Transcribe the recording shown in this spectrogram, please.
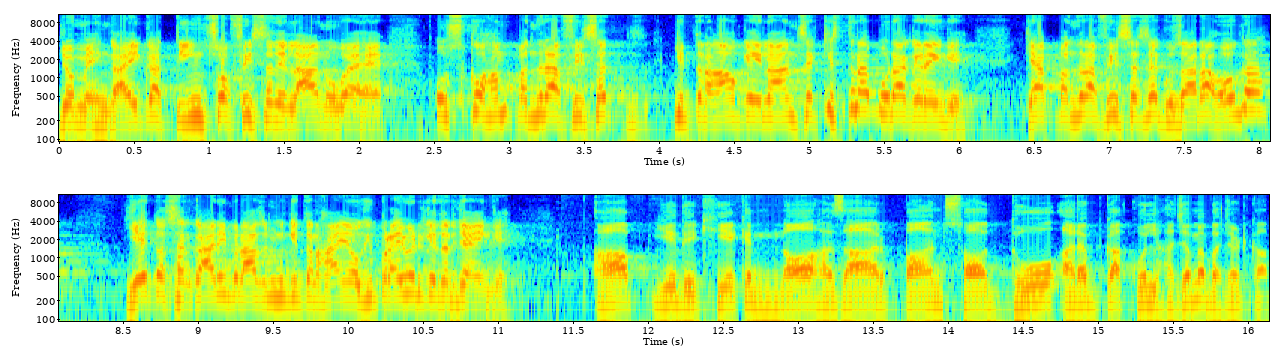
जो महँगाई का तीन सौ फ़ीसद ऐलान हुआ है उसको हम पंद्रह फ़ीसद की तनख्वाहों के ऐलान से किस तरह पूरा करेंगे? क्या पंद्रह फ़ीसद से गुजारा होगा? ये तो सरकारी मुलाजमिन की तनख्वाहें होगी प्राइवेट किधर जाएँगे? आप ये देखिए कि 9,502 अरब का कुल हजम है बजट का।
